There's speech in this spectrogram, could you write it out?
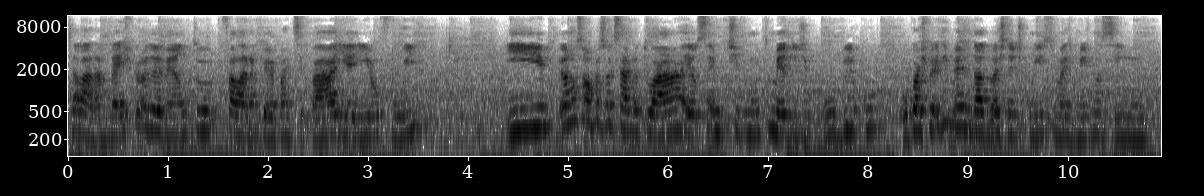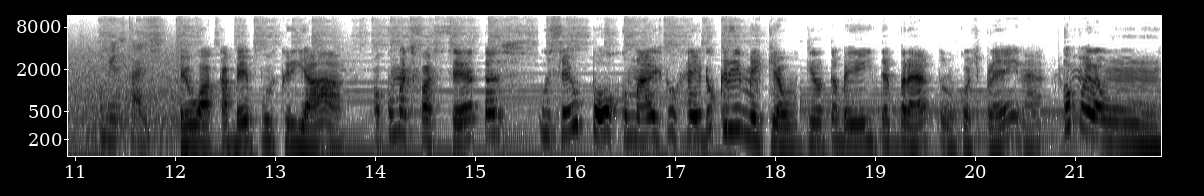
Sei lá, na véspera do evento falaram que eu ia participar e aí eu fui. E eu não sou uma pessoa que sabe atuar, eu sempre tive muito medo de público. O cosplay tem me ajudado bastante com isso, mas mesmo assim o medo tá ali. Eu acabei por criar algumas facetas usei um pouco mais do Rei do Crime, que é o que eu também interpreto no cosplay, né? Como era um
